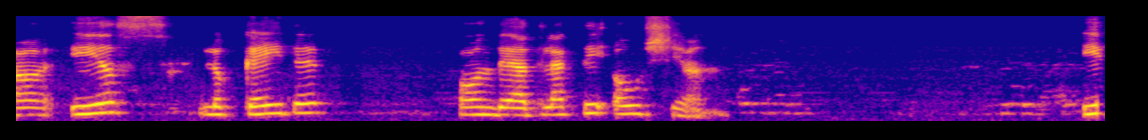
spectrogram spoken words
uh, is located on the Atlantic Ocean. It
